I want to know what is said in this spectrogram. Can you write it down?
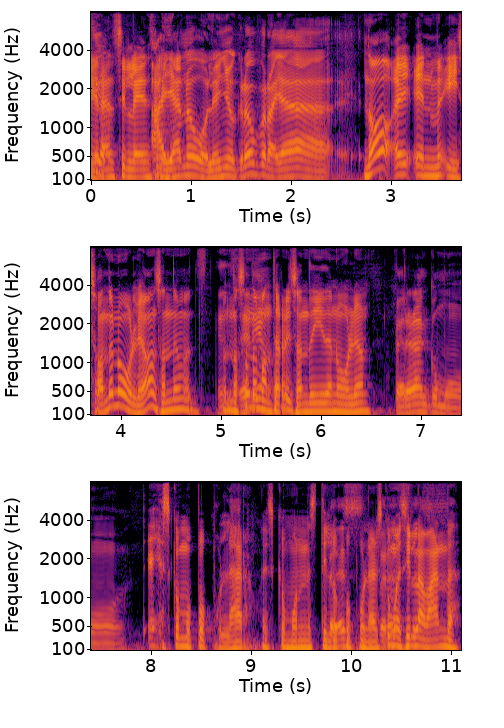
El gran silencio. Allá Nuevo Leño, creo, pero allá. No, eh, en- y son de Nuevo León, son de, no son de? Monterrey, son de ahí de Nuevo León. Pero eran como. Es como popular, es como un estilo Pero popular, es como es- decir la banda.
